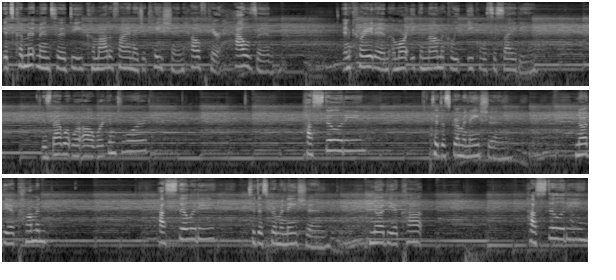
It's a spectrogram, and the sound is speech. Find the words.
its commitment to decommodifying education, healthcare, housing, and creating a more economically equal society. Is that what we're all working toward? Hostility to discrimination, nor the common hostility to discrimination, nor the aco- hostility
